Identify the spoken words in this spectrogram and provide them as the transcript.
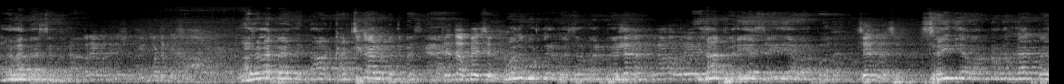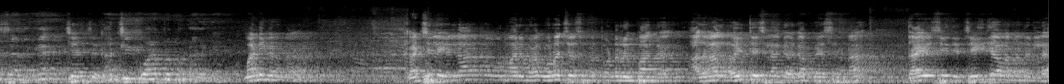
அதெல்லாம் பேச வேண்டாம் ஒரே ஒரு நிமிஷம், இது மட்டும் பேசுங்க. அதெல்லாம் பேச நான் கட்சிக்காரனை பேசுறேன். சரி தான் பேசுங்க. பொது கொடுத்து பேசுற மாதிரி பேசுறேன் ஒரே- இதான் பெரிய செய்தியா வரப்போகுது. சரிண்ணா சரி. செய்தியா வரணும்னுக்காக பேசாதீங்க. சரி, சரி. கட்சிக்கு குழப்பம் பண்ணாதீங்க. கட்சியில் எல்லாருக்கும் ஒரு மாதிரி உணர்ச்சி தொண்டர் இருப்பாங்க. அதனால வைத்தியசிலாங்கிறதுக்காக பேசுறேன்னா தயவு செய்து செய்தியாக வரணும்னு இல்லை.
